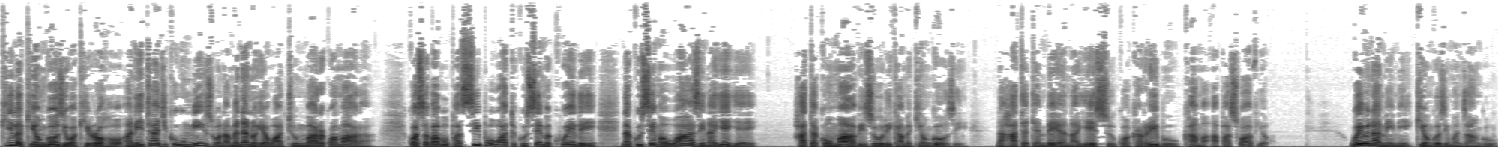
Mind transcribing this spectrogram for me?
Kila kiongozi wa kiroho anahitaji kuumizwa na maneno ya watu mara kwa mara, kwa sababu pasipo watu kusema kweli na kusema wazi na yeye, hatakomaa vizuri kama kiongozi na hatatembea na Yesu kwa karibu kama apaswavyo. Wewe na mimi, kiongozi mwenzangu,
